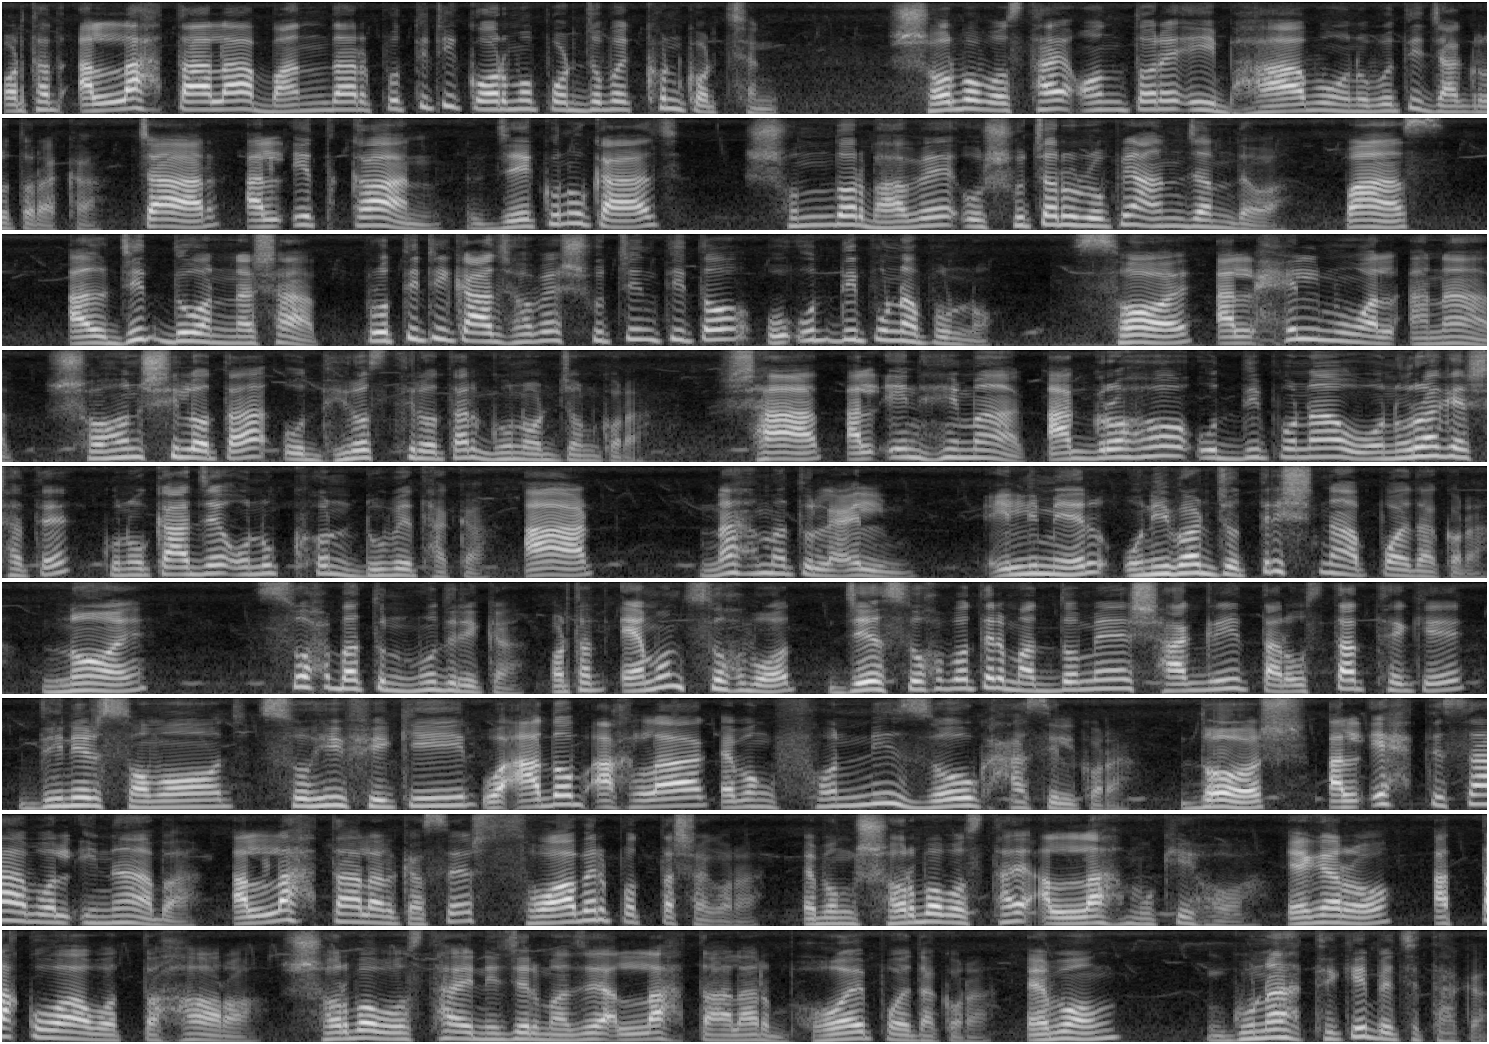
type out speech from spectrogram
অর্থাৎ আল্লাহ তালা বান্দার প্রতিটি কর্ম পর্যবেক্ষণ করছেন। সর্বাবস্থায় অন্তরে এই ভাব ও অনুভূতি জাগ্রত রাখা। চার আল ইতকান যে কোনো কাজ সুন্দরভাবে ও সুচারুরূপে আঞ্জাম দেওয়া। পাঁচ আল জিদ্দু অন্যাসাদ প্রতিটি কাজ হবে সুচিন্তিত ও উদ্দীপনাপূর্ণ। ছয় আল হেলমু আল আনাত সহনশীলতা ও ধীরস্থিরতার গুণ অর্জন করা। সাত আল ইনহিমাক আগ্রহ, উদ্দীপনা ও অনুরাগের সাথে কোনো কাজে অনুক্ষণ ডুবে থাকা। আট নাহমাতুল ইলম ইলমের অনিবার্য তৃষ্ণা পয়দা করা। নয় সোহবাতুন মুদরিকা। অর্থাৎ এমন সোহবত যে সোহবতের মাধ্যমে সাগরিদ তার উস্তাদ থেকে দিনের সমজ, সহি ফিকির ও আদব আখলাক এবং ফন্নি যোগ হাসিল করা। দশ, আল ইহতিসাব আল ইনাবা। আল্লাহ তালার কাছে সোয়াবের প্রত্যাশা করা এবং সর্বাবস্থায় আল্লাহমুখী হওয়া। এগারো আত্মাকোয়া সর্বাবস্থায় নিজের মাঝে আল্লাহ তালার ভয় পয়দা করা এবং গুনাহ থেকে বেঁচে থাকা।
